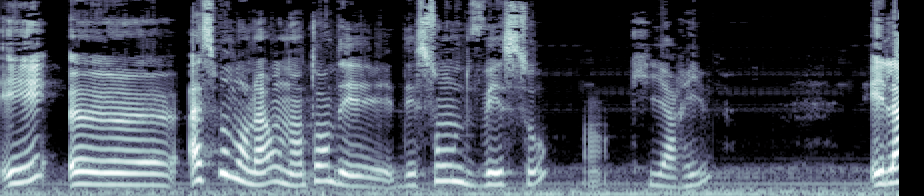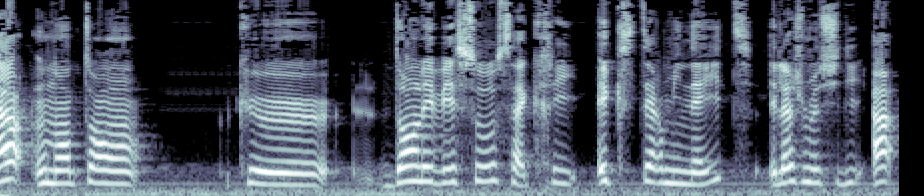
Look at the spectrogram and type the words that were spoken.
Et euh, à ce moment-là, on entend des, des sons de vaisseaux hein, qui arrivent. Et là, on entend que dans les vaisseaux, ça crie exterminate. Et là, je me suis dit, ah,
